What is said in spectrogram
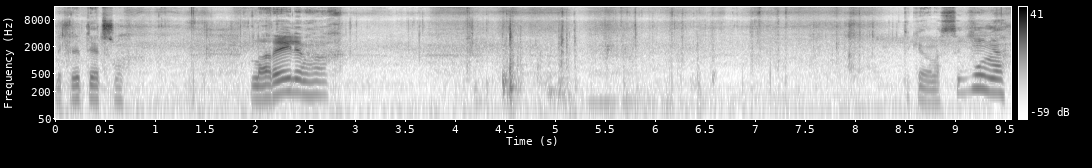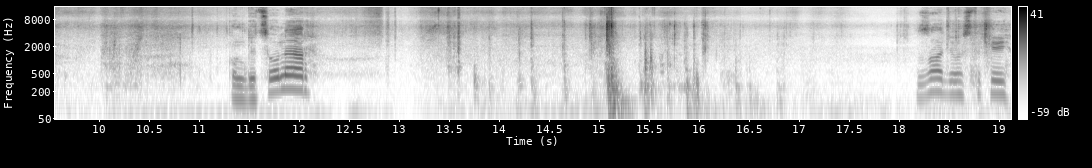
не критично. На рейлінгах. Таке у нас сидіння, кондиціонер. Ззаді ось такий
